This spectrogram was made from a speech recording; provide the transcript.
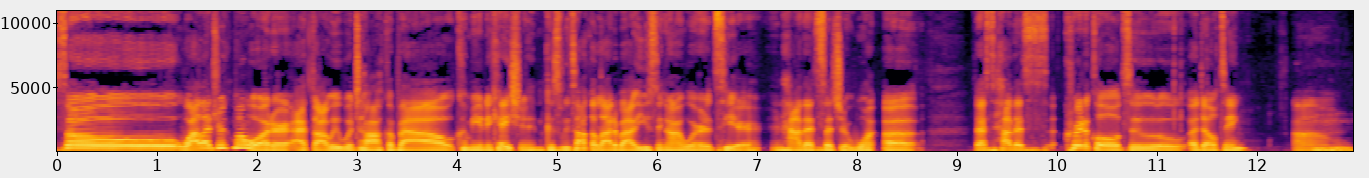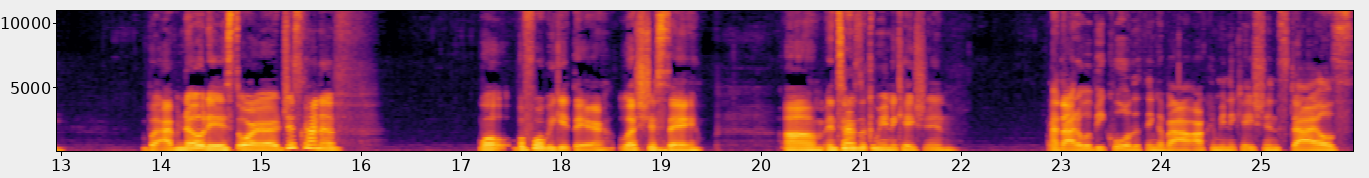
So while I drink my water, I thought we would talk about communication because we talk a lot about using our words here and how that's such a one. Uh, that's how that's critical to adulting. Um, But I've noticed, or just kind of, well, before we get there, let's just say, um, in terms of communication, I thought it would be cool to think about our communication styles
